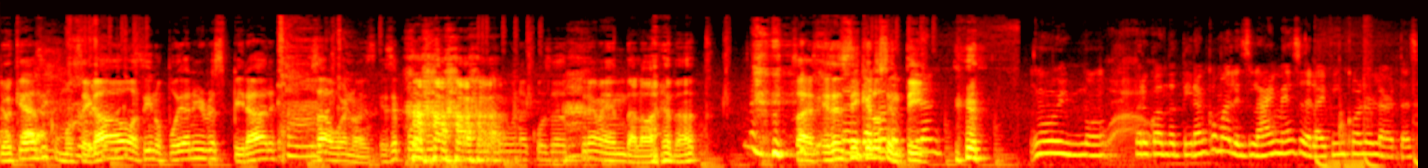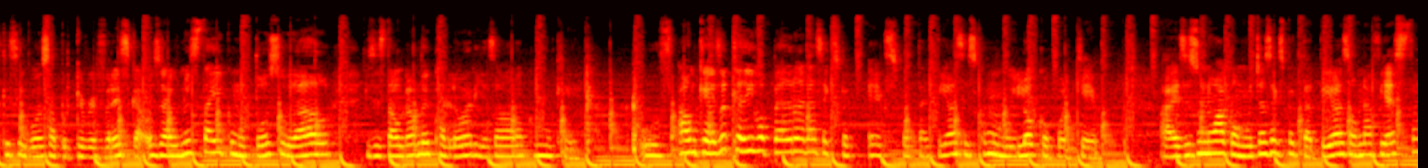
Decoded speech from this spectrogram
Yo quedé así como cegado, así no podía ni respirar. O sea, bueno, es- ese polvo fue una cosa tremenda, la verdad. O sea, ese sí que lo sentí. tiran- Uy, no. Pero cuando tiran como el slime ese de Life in Color, la verdad es que sí goza porque refresca. O sea, uno está ahí como todo sudado y se está ahogando de calor y esa hora como que. Uf. Aunque eso que dijo Pedro de las expe- expectativas es como muy loco porque a veces uno va con muchas expectativas a una fiesta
